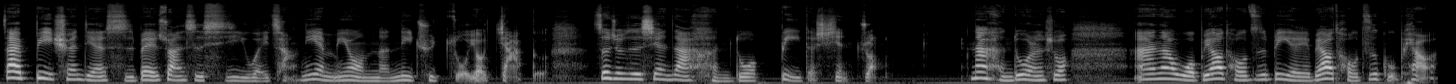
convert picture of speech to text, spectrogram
在币圈跌十倍算是习以为常，你也没有能力去左右价格，这就是现在很多币的现状。那很多人说。啊，那我不要投资币了，也不要投资股票了。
